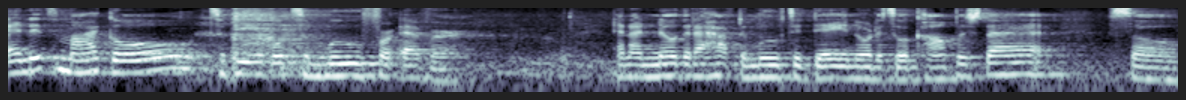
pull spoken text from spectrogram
And it's my goal to be able to move forever. And I know that I have to move today in order to accomplish that. So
